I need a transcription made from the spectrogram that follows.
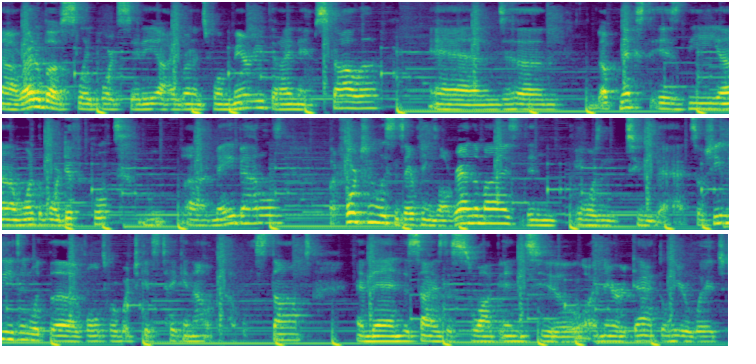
Now, right above Slateport City, I run into a Mareep that I named Scala, and uh, up next is the uh, one of the more difficult uh, May battles. But fortunately, since everything's all randomized, then it wasn't too bad. So she leads in with the Voltorb, which gets taken out with a couple of stomps, and then decides to swap into an Aerodactyl here, which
